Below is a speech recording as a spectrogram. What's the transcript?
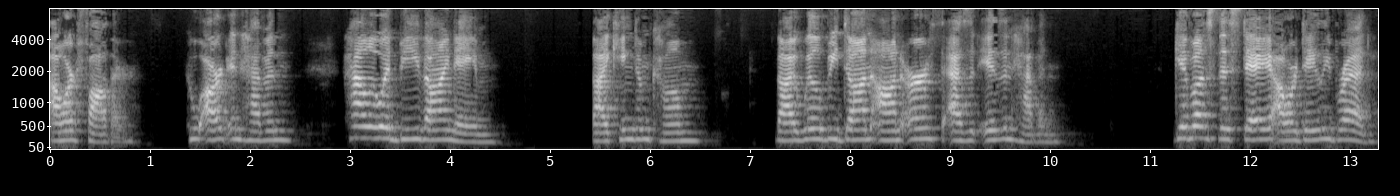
Our Father, who art in heaven, hallowed be thy name. Thy kingdom come, thy will be done on earth as it is in heaven. Give us this day our daily bread,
